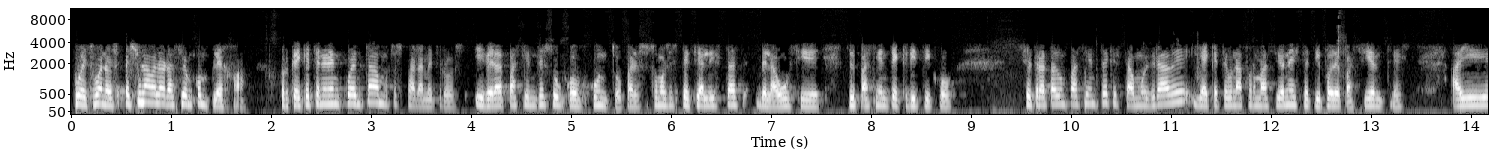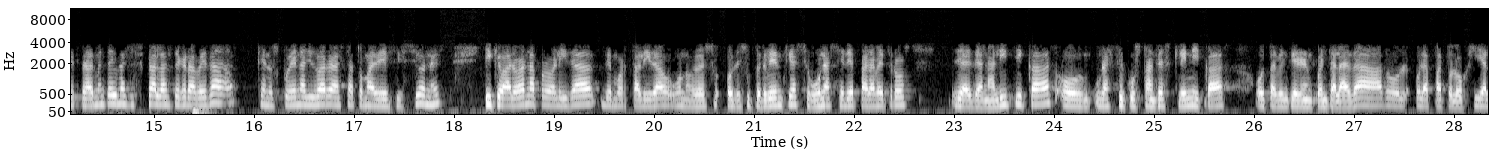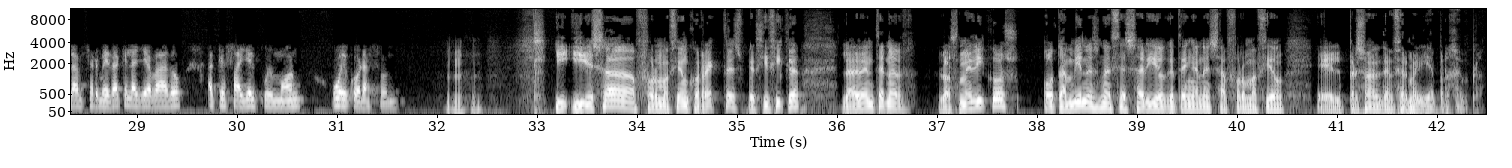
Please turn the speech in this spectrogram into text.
Pues bueno, es una valoración compleja, porque hay que tener en cuenta muchos parámetros y ver al paciente en su conjunto. Para eso somos especialistas de la UCI, del paciente crítico. Se trata de un paciente que está muy grave y hay que tener una formación en este tipo de pacientes. Hay, realmente hay unas escalas de gravedad que nos pueden ayudar a esta toma de decisiones y que valoran la probabilidad de mortalidad o de supervivencia según una serie de parámetros de, analíticas o unas circunstancias clínicas o también tienen en cuenta la edad o, la patología, la enfermedad que le ha llevado a que falle el pulmón o el corazón. y esa formación correcta, específica, la deben tener los médicos o también es necesario que tengan esa formación el personal de enfermería, por ejemplo?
